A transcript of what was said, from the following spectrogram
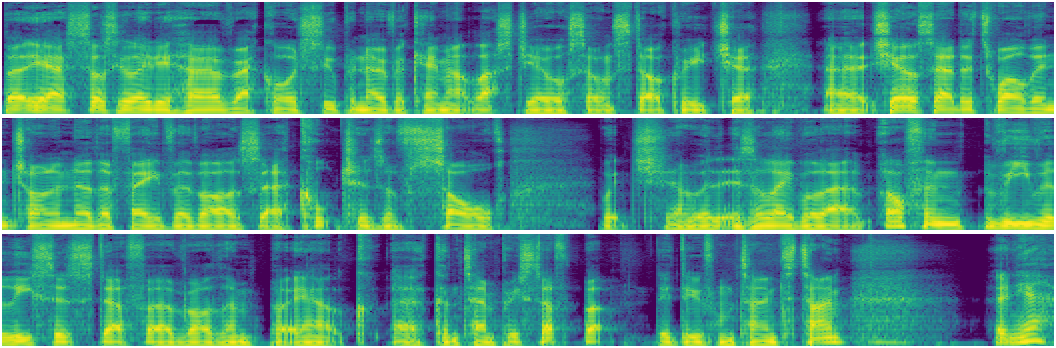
But yeah, Saucy Lady, her record Supernova came out last year, also on Star Creature. Uh, she also had a 12 inch on another favourite of ours, uh, Cultures of Soul, which uh, is a label that often re releases stuff uh, rather than putting out uh, contemporary stuff, but they do from time to time. And yeah,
